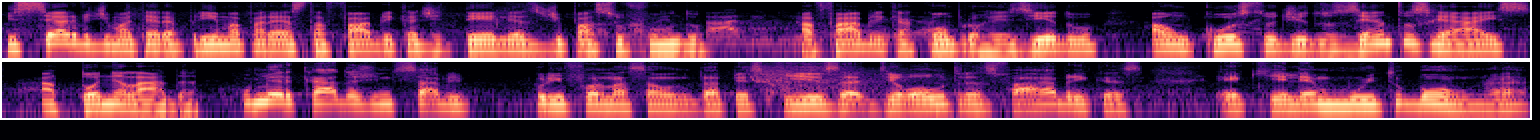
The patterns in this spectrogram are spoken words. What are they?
e serve de matéria-prima para esta fábrica de telhas de Passo Fundo. A fábrica compra o resíduo a um custo de 200 reais a tonelada. O mercado, a gente sabe por informação da pesquisa de outras fábricas, é que ele é muito bom. Né?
